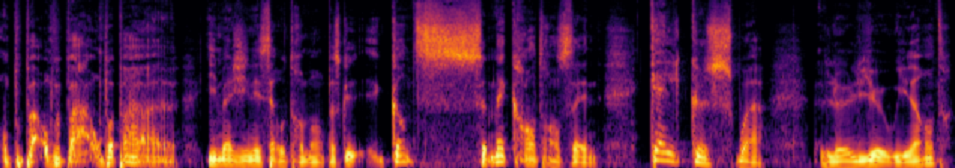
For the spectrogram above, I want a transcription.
on peut pas, on peut pas, on peut pas euh, imaginer ça autrement. Parce que quand ce mec rentre en scène, quel que soit le lieu où il entre,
